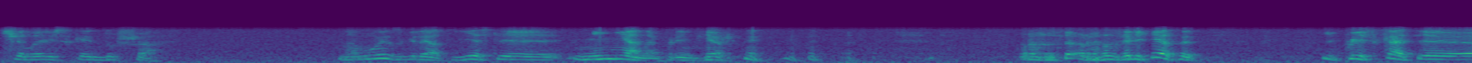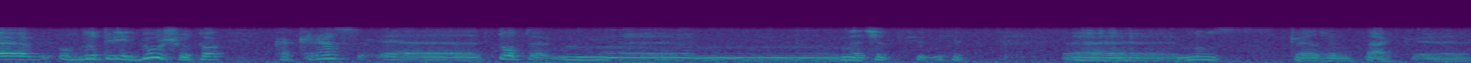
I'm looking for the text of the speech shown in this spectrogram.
человеческая душа. На мой взгляд, если меня, например, раз- разрезать и поискать э, внутри душу, то как раз э, тот, м, значит, э, ну, скажем так, э,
